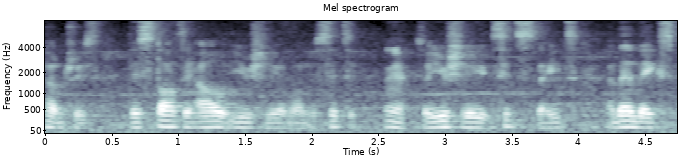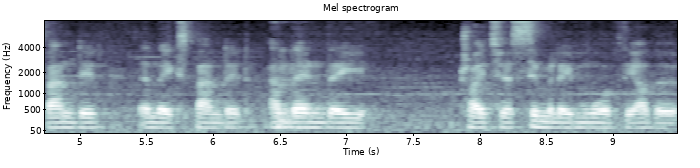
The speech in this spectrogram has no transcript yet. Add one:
countries they started out usually around the city. yeah, So usually city states, and then they expanded, then they expanded, and Mm. then they try to assimilate more of the other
